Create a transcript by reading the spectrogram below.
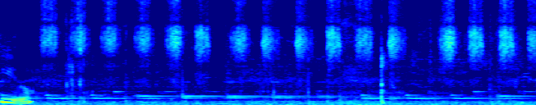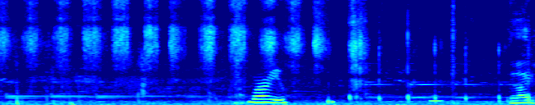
here. Where are you? Guys,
